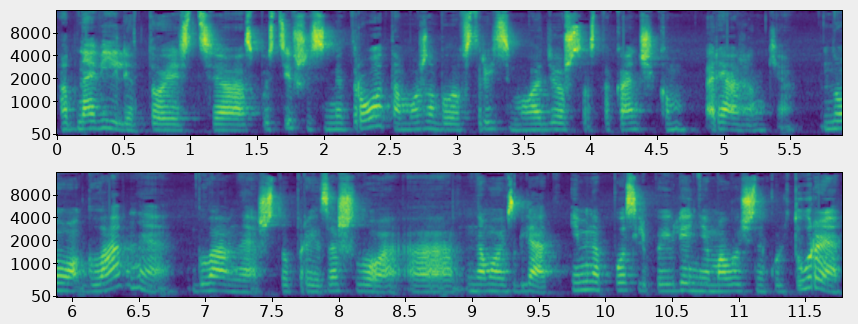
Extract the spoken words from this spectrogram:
обновили. То есть, э, спустившись в метро, там можно было встретить молодежь со стаканчиком ряженки. Но главное, главное, что произошло, э, на мой взгляд, именно после появления молочной культуры,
